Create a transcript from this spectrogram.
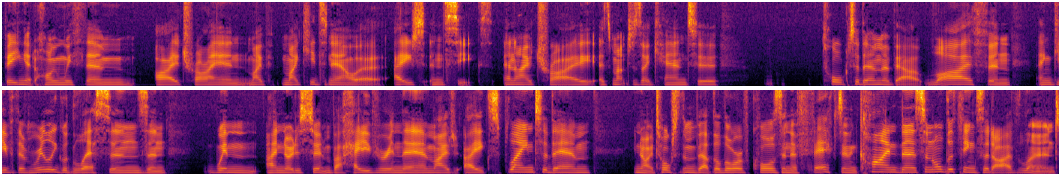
being at home with them, I try and my my kids now are eight and six, and I try as much as I can to talk to them about life and and give them really good lessons. And when I notice certain behavior in them, I, I explain to them. You know, I talk to them about the law of cause and effect and kindness and all the things that I've learned.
